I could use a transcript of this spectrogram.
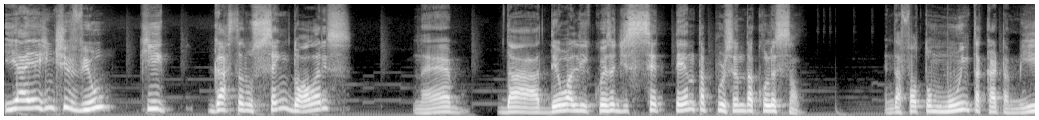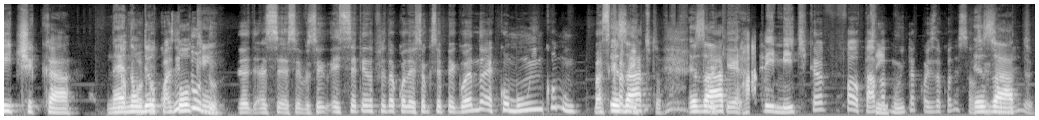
E aí a gente viu que gastando 100 dólares, né, dá, deu ali coisa de 70% da coleção. Ainda faltou muita carta mítica, né, não, faltou deu quase token. tudo. É, é, se- se você- esse 70% da coleção que você pegou é, é comum e incomum, basicamente. Exato, exato. Porque rara e mítica faltava Sim. muita coisa da coleção. Exato.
